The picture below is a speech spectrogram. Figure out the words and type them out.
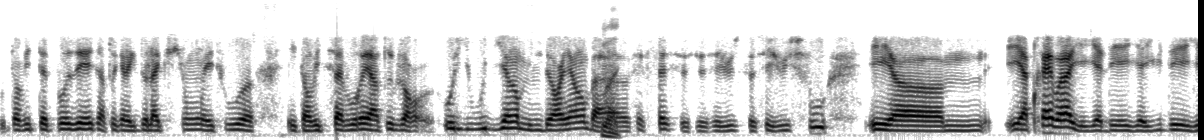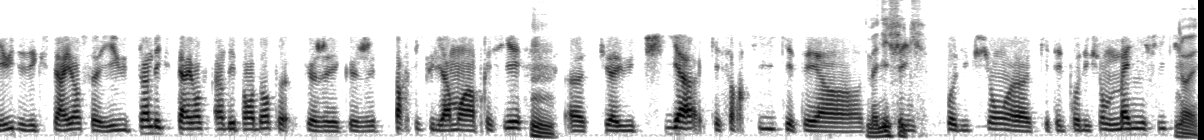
où t'as envie de te poser, c'est un truc avec de l'action et tout, euh, et t'as envie de savourer un truc genre hollywoodien, mine de rien, bah, Ouais. euh, c'est c'est c'est- c'est juste, c'est juste fou. Et euh, et après, voilà, il y, a- y a des, il y a eu des, il y a eu des expériences, il y a eu plein d'expériences indépendantes que j'ai que j'ai particulièrement appréciées. Euh, tu as eu Chia qui est sorti, qui était un Magnifique. Production, euh, qui était une production magnifique Ouais.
